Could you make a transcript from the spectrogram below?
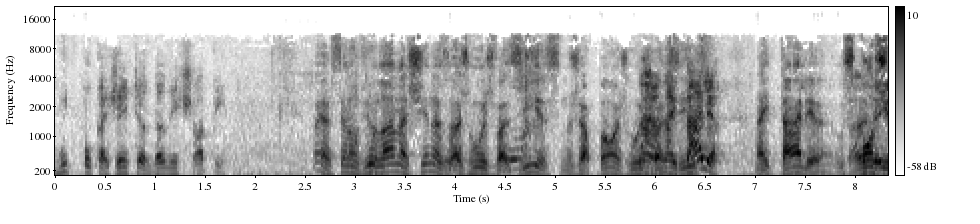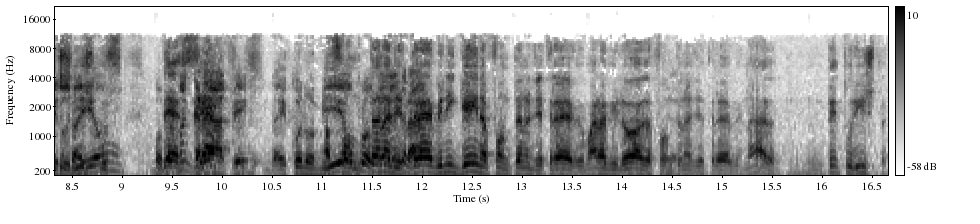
muito pouca gente andando em shopping. Ué, você não viu lá na China as, as ruas vazias, no Japão as ruas Na- na vazias? Itália? Na Itália, os Mas pontos aí é um turísticos problema grave, desertos. hein? Da economia A é um Fontana problema de grave. Trevi, ninguém na Fontana de Trevi, maravilhosa a Fontana de Trevi, nada, não tem turista.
